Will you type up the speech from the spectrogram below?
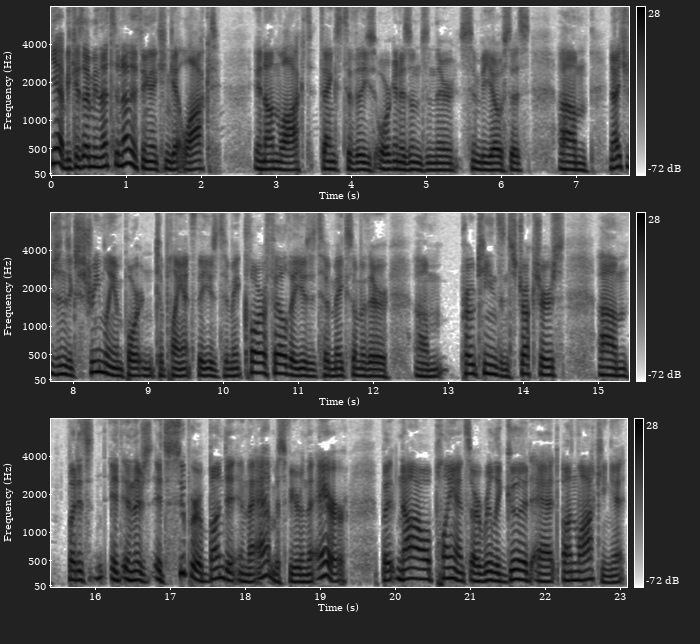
Yeah, because I mean that's another thing that can get locked and unlocked thanks to these organisms and their symbiosis. Um, nitrogen is extremely important to plants. They use it to make chlorophyll. They use it to make some of their um, proteins and structures. Um, but it's it, and there's it's super abundant in the atmosphere in the air. But not all plants are really good at unlocking it.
